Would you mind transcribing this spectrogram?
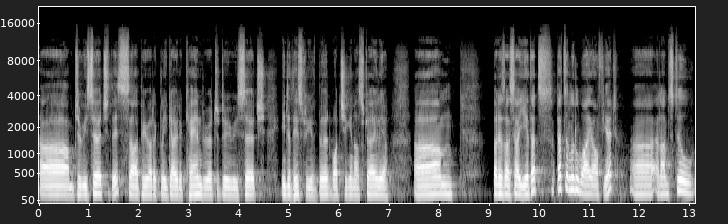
um, to research this, so I periodically go to Canberra to do research into the history of bird watching in Australia. Um, but as I say, yeah, that's, that's a little way off yet uh, and I'm still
